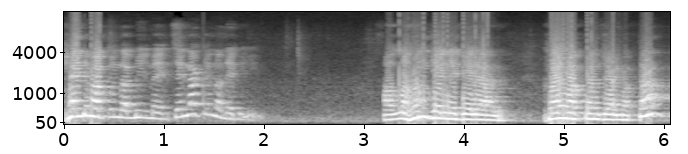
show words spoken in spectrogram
Kendim hakkında bilmeyim, senin hakkında ne bileyim? Allah'ın Celle Celaluhu kaymaktan caymaktan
